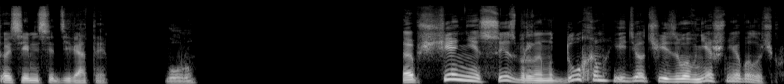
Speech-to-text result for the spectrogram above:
179. Гуру. Общение с избранным духом идет через его внешнюю оболочку,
